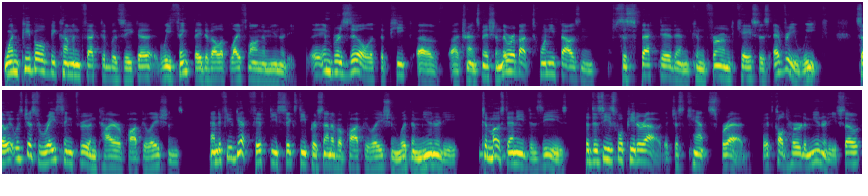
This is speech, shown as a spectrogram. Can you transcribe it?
When people become infected with Zika, we think they develop lifelong immunity. In Brazil, at the peak of uh, transmission, there were about 20,000 suspected and confirmed cases every week. So it was just racing through entire populations. And if you get 50, 60% of a population with immunity to most any disease, the disease will peter out. It just can't spread. It's called herd immunity. So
